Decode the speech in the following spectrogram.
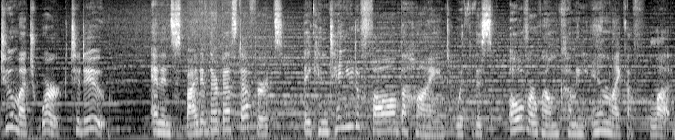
too much work to do. And in spite of their best efforts, they continue to fall behind with this overwhelm coming in like a flood.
